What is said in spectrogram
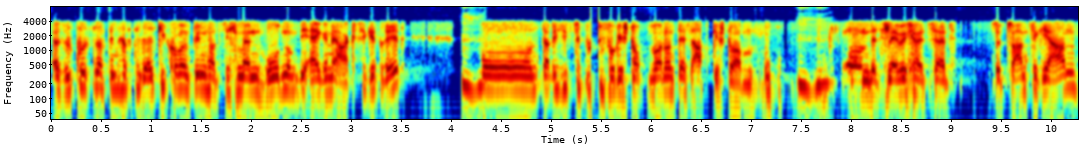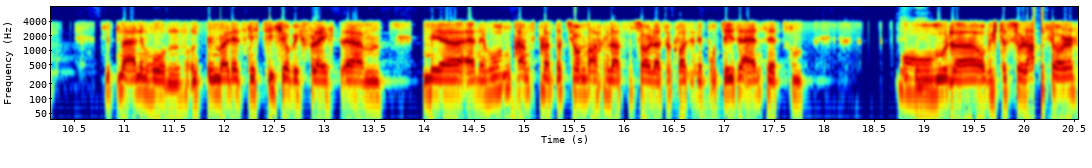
also kurz nachdem ich auf die Welt gekommen bin, hat sich mein Hoden um die eigene Achse gedreht. Und dadurch ist die Blutzufuhr gestoppt worden und der ist abgestorben. Und jetzt lebe ich halt seit so 20 Jahren mit nur einem Hoden und bin mir halt jetzt nicht sicher, ob ich vielleicht ähm, mir eine Hodentransplantation machen lassen soll, also quasi eine Prothese einsetzen. Oder ob ich das so lassen soll.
